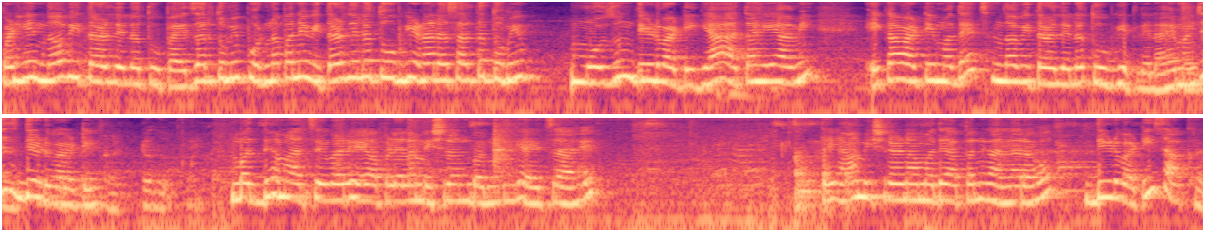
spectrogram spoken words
पण हे न वितळलेलं तूप आहे. जर तुम्ही पूर्णपणे वितळलेलं तूप घेणार असाल तर तुम्ही मोजून दीड वाटी घ्या. आता हे आम्ही एका वाटीमध्येच न वितळलेलं तूप घेतलेलं आहे म्हणजेच दीड वाटी. मध्यम आचेवर हे आपल्याला मिश्रण बनवून घ्यायचं आहे. तर ह्या मिश्रणामध्ये आपण घालणार आहोत दीड वाटी साखर.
